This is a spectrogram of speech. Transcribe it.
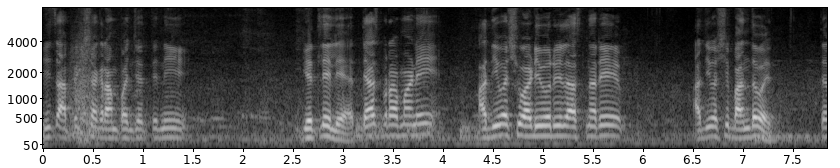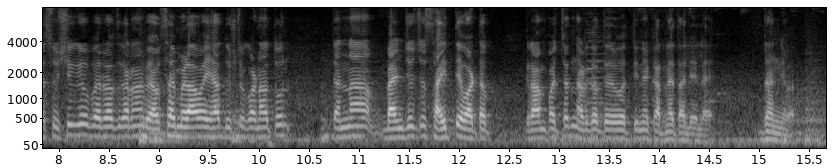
हीच अपेक्षा ग्रामपंचायतीने घेतलेली आहे. त्याचप्रमाणे आदिवासी वाडीवरील असणारे आदिवासी बांधव आहेत त्या सुशिक्षित बेरोजगारांना व्यवसाय मिळावा ह्या दृष्टिकोनातून त्यांना बँजोचे साहित्य वाटप ग्रामपंचायत नाडगाव वतीने करण्यात आलेलं आहे. धन्यवाद.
